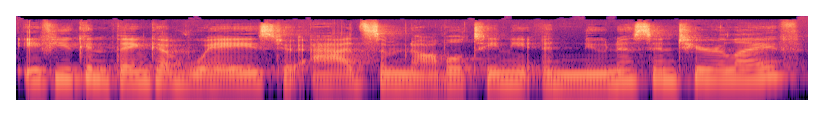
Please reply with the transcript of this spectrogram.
if you can think of ways to add some novelty and newness into your life,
